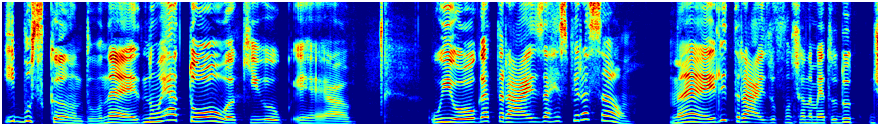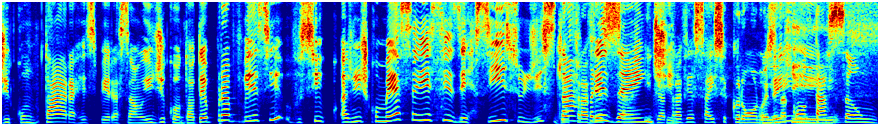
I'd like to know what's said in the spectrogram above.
ir buscando, né? Não é à toa que o, é, o yoga traz a respiração. Né? Ele traz o funcionamento do- de contar a respiração e de contar o tempo para ver se, se a gente começa esse exercício de de estar atravessar, presente. E de atravessar esse na que- contação,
